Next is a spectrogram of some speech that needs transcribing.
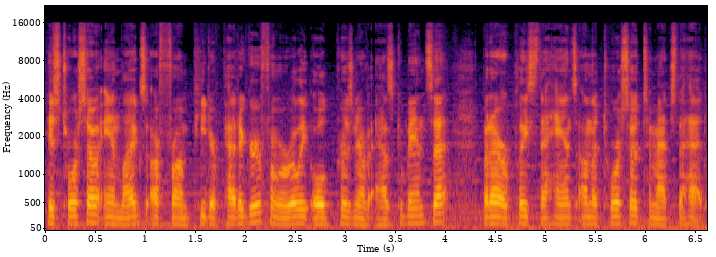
His torso and legs are from Peter Pettigrew from a really old Prisoner of Azkaban set, but I replaced the hands on the torso to match the head.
